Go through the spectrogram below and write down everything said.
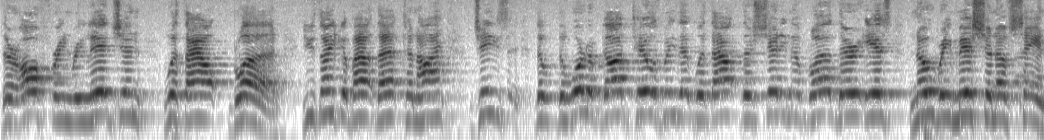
they're offering religion without blood. You think about that tonight? Jesus, the, the Word of God tells me that without the shedding of blood, there is no remission of sin.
